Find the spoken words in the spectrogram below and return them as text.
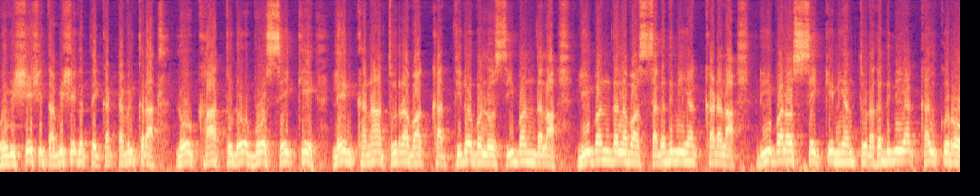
ஒரு விசேஷித்த அபிஷேகத்தை கட்டவிழ்கிறார் லோ கா துடோ போ சேகே லேன் கனா துரவா க திடோபலோ சீபந்தலா லீபந்தலபா சகதினியா கடலா ரீபலோ சேகே நியந்து ரகதினியா கல்குரோ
